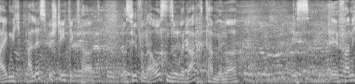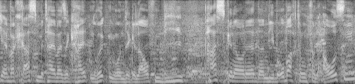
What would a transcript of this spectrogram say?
eigentlich alles bestätigt hat, was wir von außen so gedacht haben immer, das äh, fand ich einfach krass mit teilweise kalten Rücken runtergelaufen, wie passgenau dann die Beobachtung von außen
